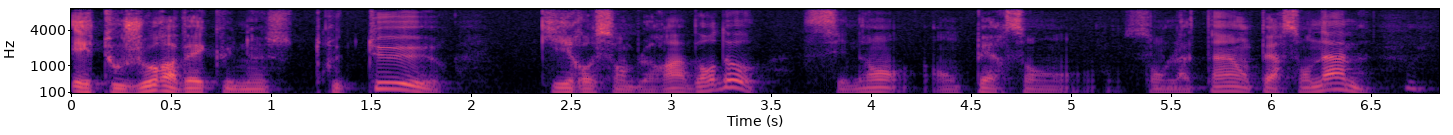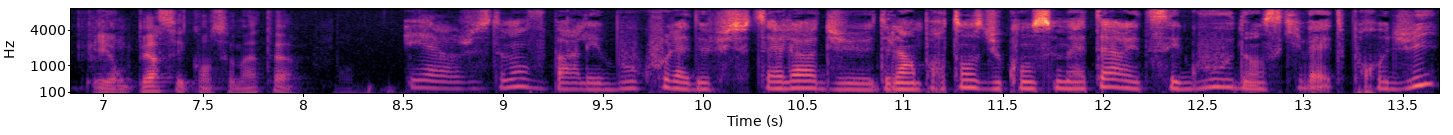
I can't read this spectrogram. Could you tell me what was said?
et toujours avec une structure qui ressemblera à Bordeaux. Sinon, on perd son, son latin, on perd son âme et on perd ses consommateurs. Et alors justement, vous parlez beaucoup là depuis tout à l'heure de l'importance du consommateur et de ses goûts dans ce qui va être produit.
